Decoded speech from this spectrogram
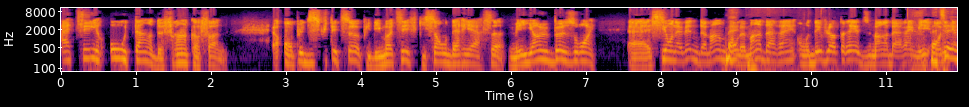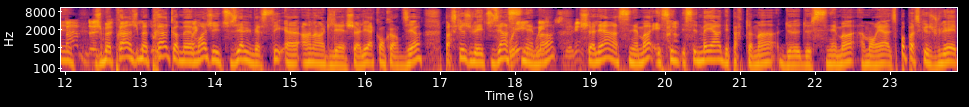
attirent autant de francophones? Euh, On peut discuter de ça, puis des motifs qui sont derrière ça, mais il y a un besoin. Euh, si on avait une demande pour le mandarin, on développerait du mandarin, mais Ben, on est capable de... je me prends, je me prends comme euh, moi j'ai étudié à l'université euh, en anglais. Je suis allé à Concordia parce que je voulais étudier en Oui, cinéma. oui, je suis allé en cinéma et c'est c'est le meilleur département de, de cinéma à Montréal. C'est pas parce que je voulais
